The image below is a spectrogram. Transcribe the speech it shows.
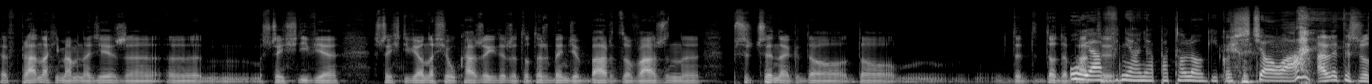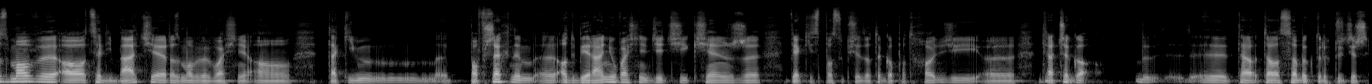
w planach i mamy nadzieję, że y, szczęśliwie, szczęśliwie ona się ukaże i że to też będzie bardzo ważny przyczynek do, do do, do debaty. Ujawniania patologii kościoła. Ale też rozmowy o celibacie, rozmowy właśnie o takim powszechnym e, odbieraniu właśnie dzieci, księży, w jaki sposób się do tego podchodzi, e, dlaczego te, te, osoby, których przecież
